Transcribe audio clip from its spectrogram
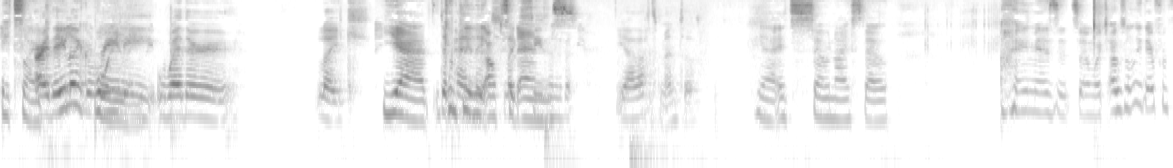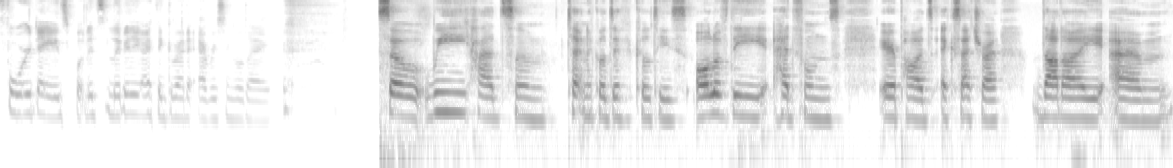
it's like Are they like boiling. really weather like yeah, completely opposite like, ends. depe- Yeah, that's mental. Yeah, it's so nice though. I miss it so much. I was only there for four days, but it's literally I think about it every single day. So we had some technical difficulties. All of the headphones, AirPods, etc. that I um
